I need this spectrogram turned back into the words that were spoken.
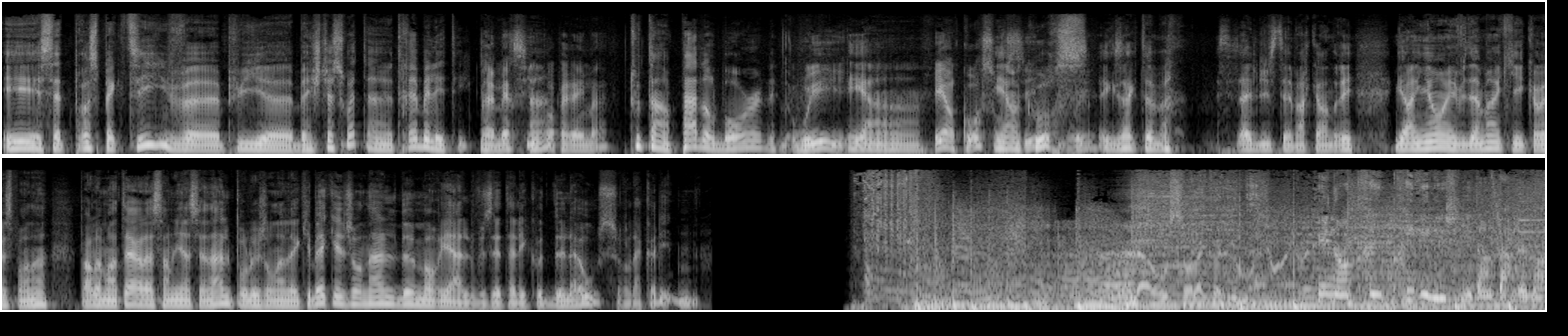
et cette prospective. Euh, Puis, euh, ben, je te souhaite un très bel été, Ben, merci, Hein? pas pareillement. tout en paddleboard Oui. et en, Et en course et aussi. en course. Oui. Exactement. Salut, c'était Marc-André Gagnon, évidemment, qui est correspondant parlementaire à l'Assemblée nationale pour le Journal de Québec et le Journal de Montréal. Vous êtes à l'écoute de La Hausse sur la colline. Là-haut sur la colline. Une entrée privilégiée dans le Parlement.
